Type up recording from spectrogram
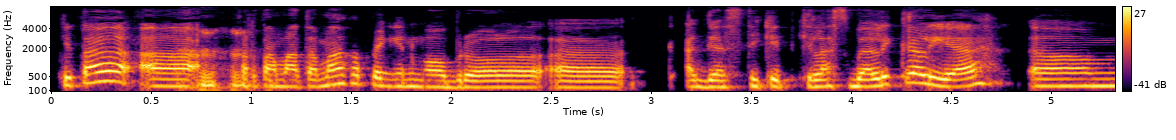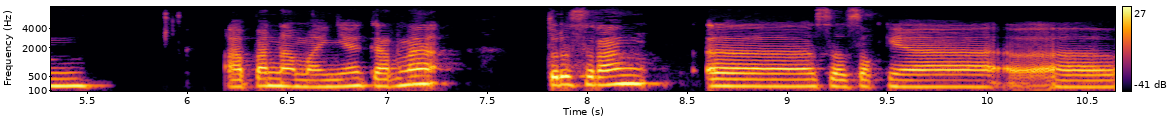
Kita uh, pertama-tama kepengen ngobrol uh, agak sedikit kilas balik kali ya. Um, apa namanya? Karena terus terang uh, sosoknya uh,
